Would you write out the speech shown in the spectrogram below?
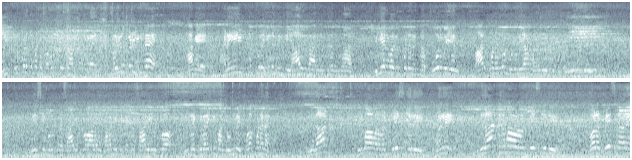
இது பிற்படுத்தப்பட்ட சமூகத்தை சார்ந்தவங்க சொல்லும்படி இல்லை. ஆக அனைத்து துறையிலும் இங்கு யாருக்காக இருக்கிறது என்றால் உயர் வகுப்பில் இருக்கிற போர்வையில் பார்ப்பனரும் முழுமையாக அனுபவித்துக் கொண்டிருக்கிறார்கள். தேசிய பொறுக்கிற சாதிக்கோ அல்லது தலைமை கட்ட இன்றைக்கு வரைக்கும் அந்த உண்மை புலப்படலை. இதுதான் திருமாவளவன் பேசியது. மனு இதுதான் திருமாவளவன் பேசியது. தோழர் பேசினாரே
